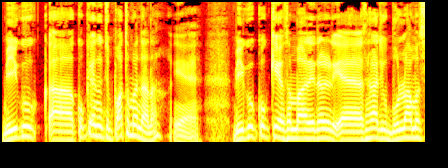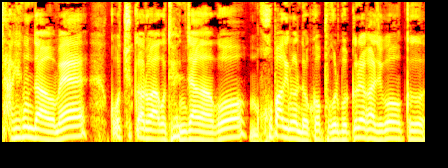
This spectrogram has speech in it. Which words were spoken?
미국, 아, 꽃게는 좀 버터만 나나? 예. 미국 꽃게 여섯 마리를, 예, 사가지고 물로 한번 싹 해군 다음에 고춧가루하고 된장하고 뭐 호박 이런 걸 넣고 부글부글 끓여가지고 그,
